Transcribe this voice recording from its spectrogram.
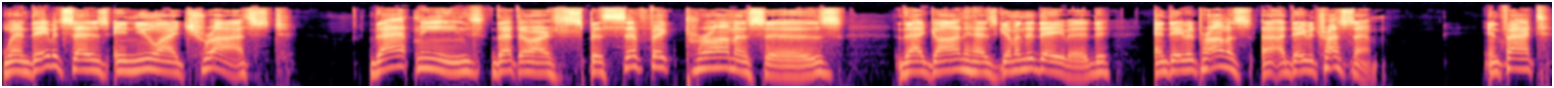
when David says, In you I trust, that means that there are specific promises that God has given to David, and David promise uh, David trusts them. In fact,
